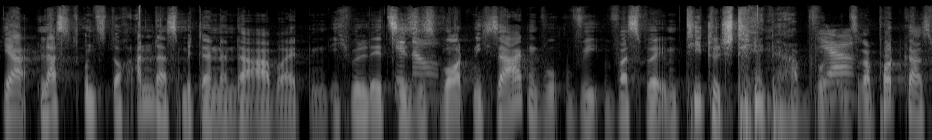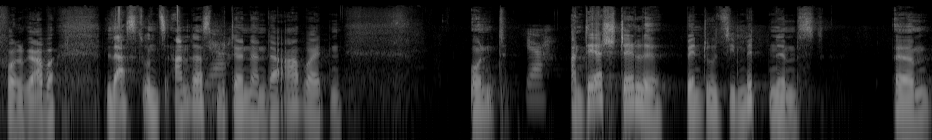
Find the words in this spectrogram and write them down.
ja, lasst uns doch anders miteinander arbeiten. Ich will jetzt genau. dieses Wort nicht sagen, wo, wie, was wir im Titel stehen haben von ja. unserer Podcast-Folge, aber lasst uns anders ja. miteinander arbeiten. Und ja. an der Stelle, wenn du sie mitnimmst, ähm,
